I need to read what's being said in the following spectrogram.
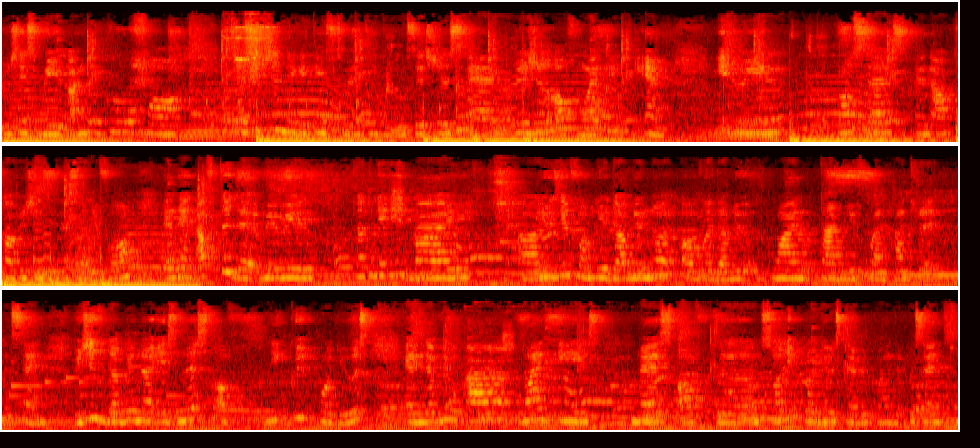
which is will undergo for temperature negative 20 degrees Celsius and pressure of 1 atm. It will process an outcome which is in the solid form and then after that we will calculate it by uh, using formula W naught over W1 times with 100% which is W naught is mass of liquid produced and WR1 is mass of the solid produced and with 100% to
